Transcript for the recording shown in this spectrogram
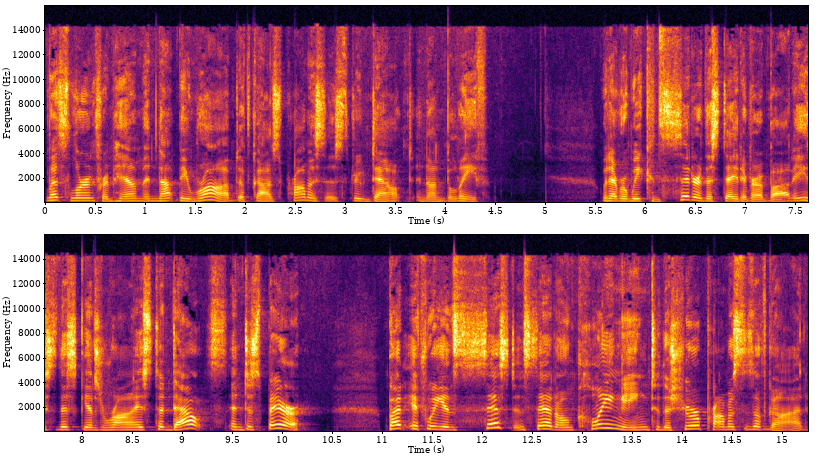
Let's learn from him and not be robbed of God's promises through doubt and unbelief. Whenever we consider the state of our bodies, this gives rise to doubts and despair. But if we insist instead on clinging to the sure promises of God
